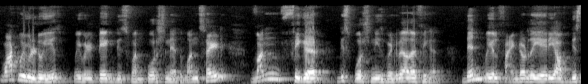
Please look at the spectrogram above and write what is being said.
What we will do is we will take this one portion as one side, one figure, this portion is going to be other figure. Then we will find out the area of this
